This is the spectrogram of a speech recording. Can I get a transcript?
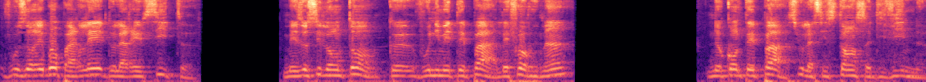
Vous aurez beau parler de la réussite, mais aussi longtemps que vous n'y mettez pas l'effort humain, ne comptez pas sur l'assistance divine.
